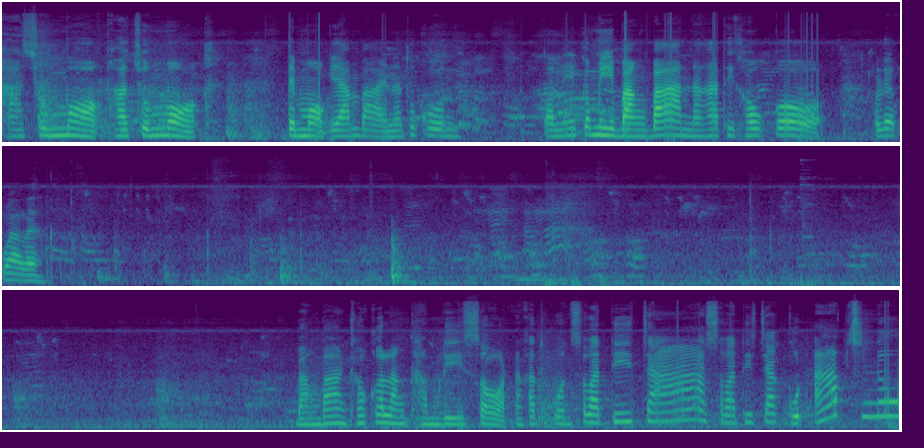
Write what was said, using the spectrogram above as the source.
พาชมหมอกพาชมหมอก แต่หมอกยามบ่ายนะทุกคน ตอนนี้ก็มีบางบ้านนะคะ ที่เขาก็เขาเรียกว่าอะไร บางบ้านเขากำลังทำรีสอร์ทนะคะทุกคนสวัสดีจ้า สวัสดีจ้ากุดอัพสนู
